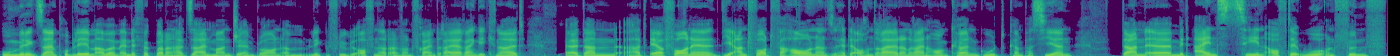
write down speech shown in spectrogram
unbedingt sein Problem, aber im Endeffekt war dann halt sein Mann, Jalen Brown, am linken Flügel offen, hat einfach einen freien Dreier reingeknallt. Äh, dann hat er vorne die Antwort verhauen, also hätte auch einen Dreier dann reinhauen können. Gut, kann passieren. Dann äh, mit 1,10 auf der Uhr und 5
